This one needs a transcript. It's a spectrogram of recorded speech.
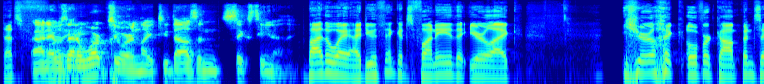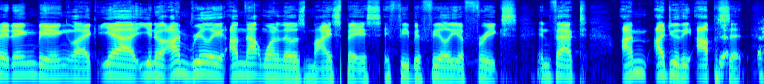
That's and it was at a. Warped Tour in like 2016, I think. By the way, I do think it's funny that you're like you're like overcompensating being like, yeah, you know, I'm really I'm not one of those MySpace ephebophilia freaks. In fact, I'm I do the opposite. Uh,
